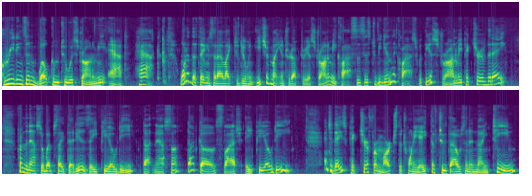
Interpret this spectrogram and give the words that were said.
Greetings and welcome to Astronomy at HACC. One of the things that I like to do in each of my introductory astronomy classes is to begin the class with the astronomy picture of the day from the NASA website that is apod.nasa.gov apod. And today's picture from March the 28th of 2019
